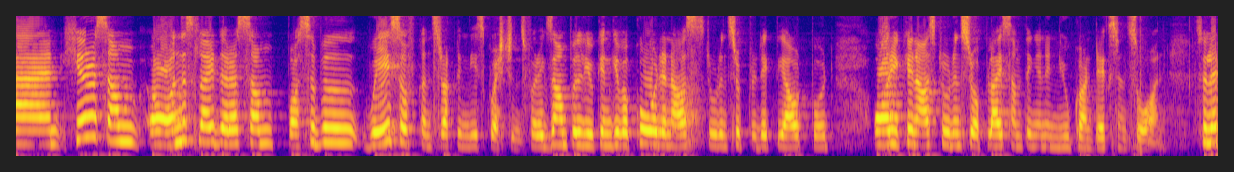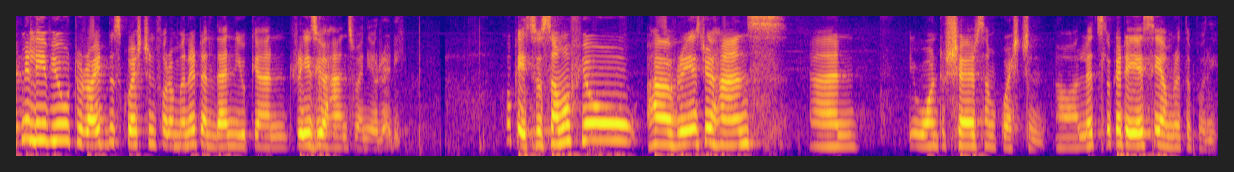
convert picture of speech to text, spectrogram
And here are some, uh, on the slide there are some possible ways of constructing these questions. For example, you can give a code and ask students to predict the output, or you can ask students to apply something in a new context and so on. So let me leave you to write this question for a minute and then you can raise your hands when you're ready. Okay, so some of you have raised your hands and you want to share some question. Uh, let's look at ASC Amritapuri.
